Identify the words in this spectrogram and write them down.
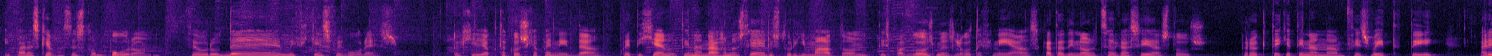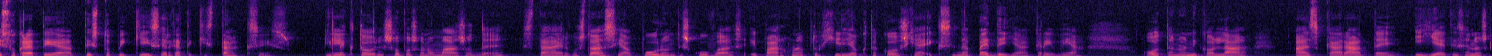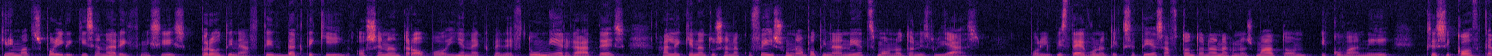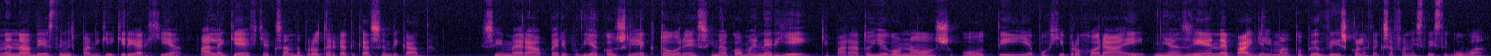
Παρασκευαστές των Πούρων θεωρούνται μυθικές φιγούρες. Το Το 1850 πετυχαίνουν την ανάγνωση αριστουργημάτων της παγκόσμιας λογοτεχνίας κατά την ώρα της εργασίας τους. Πρόκειται για την αναμφισβήτητη αριστοκρατία της τοπικής εργατικής τάξης. Οι λεκτόρες όπως ονομάζονται στα εργοστάσια πούρων της Κούβας υπάρχουν από το 1865 για ακρίβεια, όταν ο Νικολά Αζκαράτε, ηγέτης ενός κινήματος πολιτικής αναρρύθμισης, πρότεινε αυτή την τακτική ως έναν τρόπο για να εκπαιδευτούν οι εργάτες, αλλά και να τους ανακουφίσουν από την ανία της μονότονης δουλειάς. Πολλοί πιστεύουν ότι εξαιτίας αυτών των αναγνωσμάτων οι Κουβανοί ξεσηκώθηκαν ενάντια στην Ισπανική κυριαρχία, αλλά και έφτιαξαν τα πρώτα εργατικά συνδικάτα. Σήμερα περίπου 200 λεκτόρες είναι ακόμα ενεργοί και παρά το γεγονός ότι η εποχή προχωράει, μοιάζει ένα επάγγελμα το οποίο δύσκολα θα εξαφανιστεί στην Κούβα.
